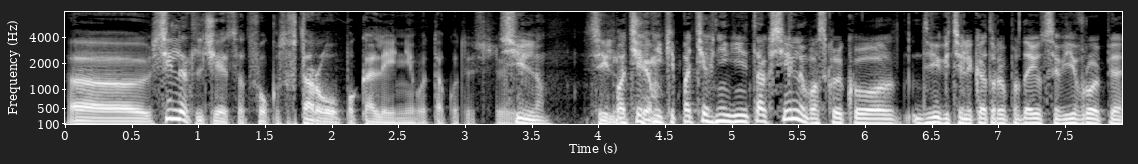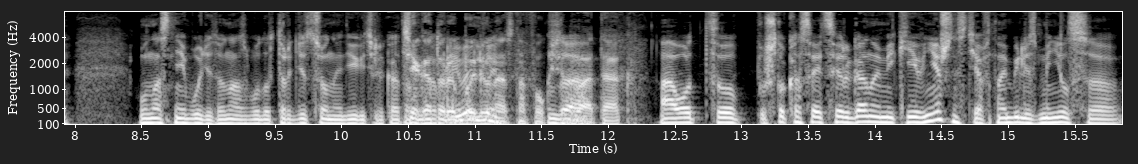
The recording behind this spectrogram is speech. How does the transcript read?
Сильно отличается от Фокуса второго поколения, вот так вот если... Сильно. Сильно. По технике, по технике не так сильно, поскольку двигатели, которые продаются в Европе, у нас не будет, у нас будут традиционные двигатели, которые Те, которые были у нас на Фокусе да. 2, так. А вот э, что касается эргономики и внешности, автомобиль изменился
